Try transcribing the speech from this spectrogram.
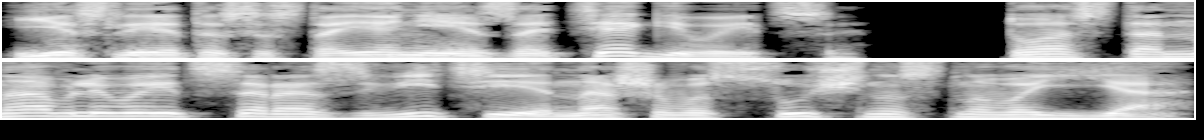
Если это состояние затягивается, то останавливается развитие нашего сущностного «я»,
